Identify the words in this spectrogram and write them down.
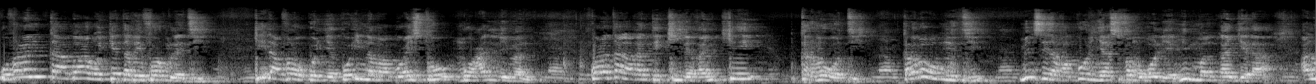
o falanta baro keta réforme le ti kila fɔ ko ko inna ma bu'istu mualliman kɔrɔta la kan tɛ kile kan ke karamɔgɔ ti karamɔgɔ min sera ka ko ni ɲasifa mɔgɔw ye min man kan kɛla ala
